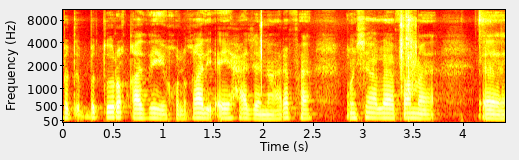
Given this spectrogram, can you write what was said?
بالطرق هذه خو الغالي أي حاجة نعرفها. وإن شاء الله فما آه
